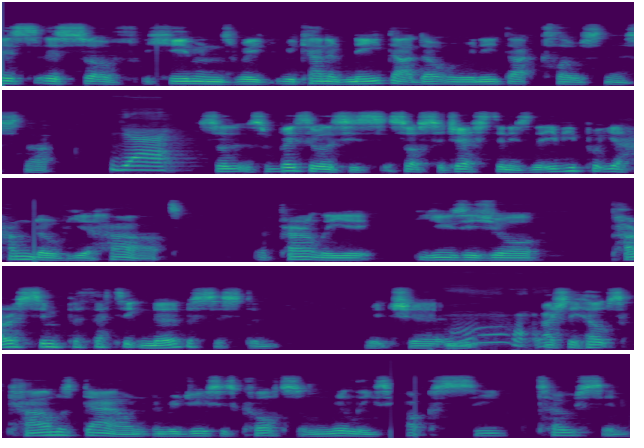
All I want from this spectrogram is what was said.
as as sort of humans, we we kind of need that, don't we? We need that closeness. That yeah, so so basically, what this is sort of suggesting is that if you put your hand over your heart, apparently it uses your parasympathetic nervous system which um, Oh. actually helps calm us down and reduces cortisol and release oxytocin.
